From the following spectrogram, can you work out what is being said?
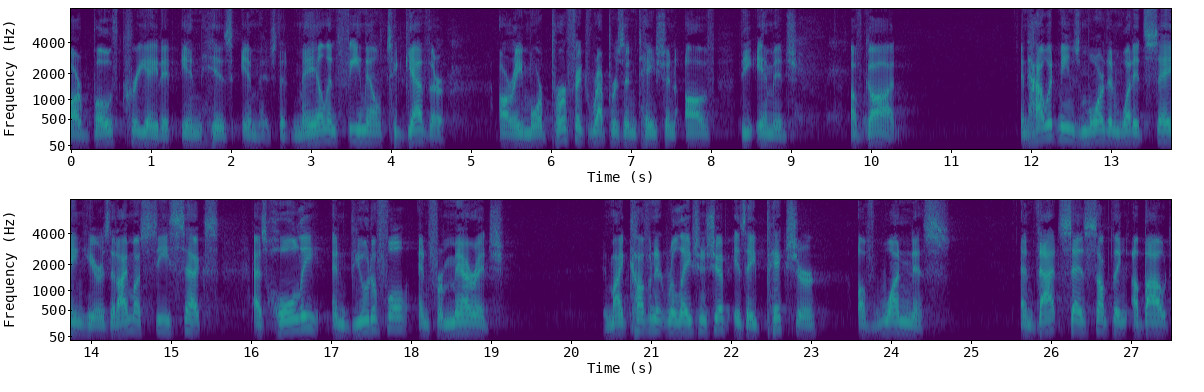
are both created in his image. That male and female together are a more perfect representation of the image of God. And how it means more than what it's saying here is that I must see sex as holy and beautiful and for marriage. And my covenant relationship is a picture of oneness. And that says something about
